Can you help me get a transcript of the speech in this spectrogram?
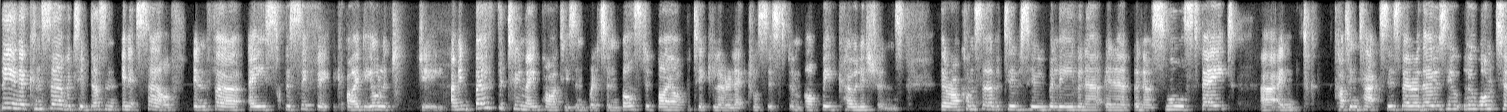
being a conservative doesn't in itself infer a specific ideology. I mean, both the two main parties in Britain, bolstered by our particular electoral system, are big coalitions there are conservatives who believe in a, in a, in a small state uh, and cutting taxes. There are those who, who want to,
